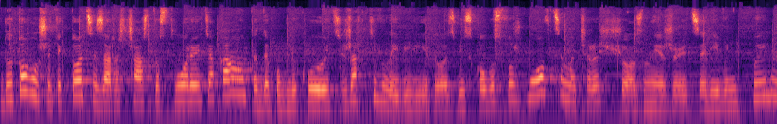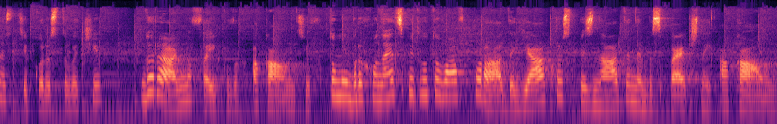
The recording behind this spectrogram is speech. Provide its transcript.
До того ж, у Тіктоці зараз часто створюють акаунти, де публікують жартівливі відео з військовослужбовцями, через що знижується рівень пильності користувачів до реально фейкових акаунтів. Тому брехунець підготував поради, як розпізнати небезпечний акаунт.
